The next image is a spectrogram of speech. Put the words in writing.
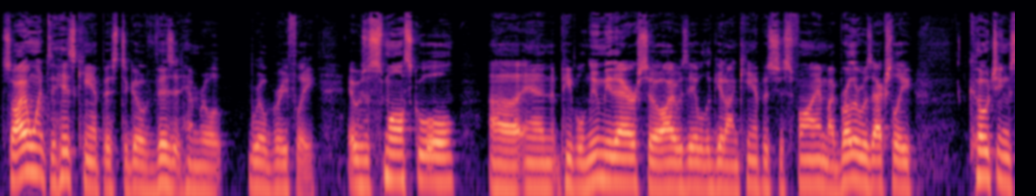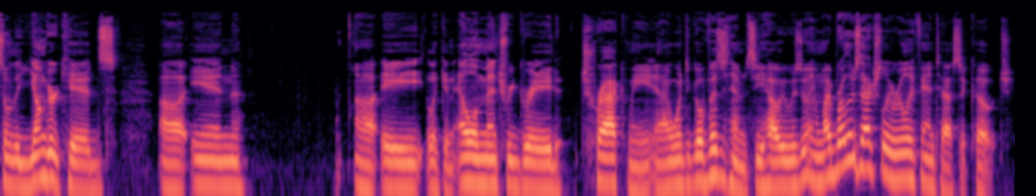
so I went to his campus to go visit him real, real briefly. It was a small school, uh, and people knew me there, so I was able to get on campus just fine. My brother was actually coaching some of the younger kids uh, in uh, a like an elementary grade track meet, and I went to go visit him, see how he was doing. My brother's actually a really fantastic coach.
